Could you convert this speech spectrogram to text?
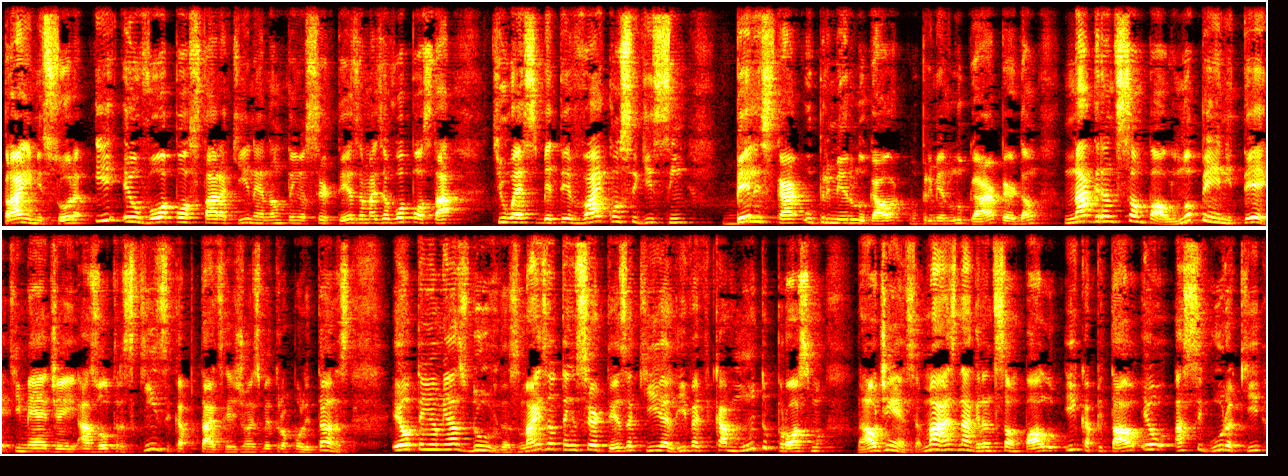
para a emissora e eu vou apostar aqui, né, não tenho certeza, mas eu vou apostar que o SBT vai conseguir sim beliscar o primeiro lugar, o primeiro lugar, perdão, na Grande São Paulo. No PNT, que mede as outras 15 capitais regiões metropolitanas, eu tenho minhas dúvidas, mas eu tenho certeza que ali vai ficar muito próximo na audiência. Mas na Grande São Paulo e capital, eu asseguro aqui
